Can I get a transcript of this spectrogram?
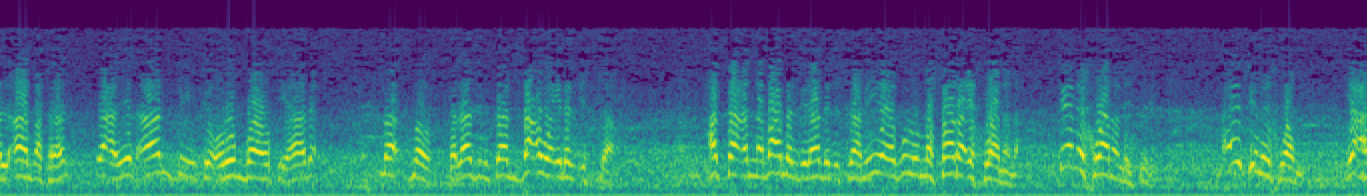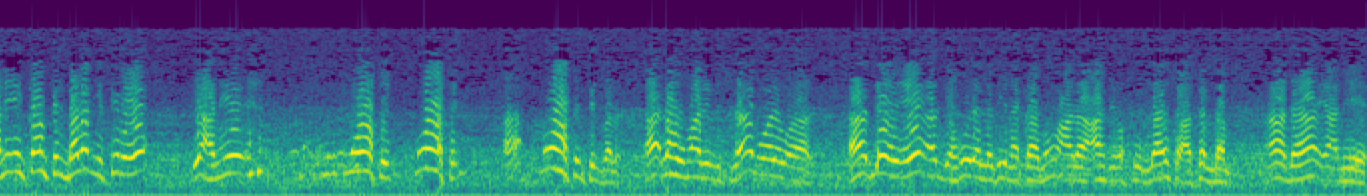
الآن مثلا يعني الآن في في أوروبا وفي هذا فلازم كان دعوة إلى الإسلام. حتى أن بعض البلاد الإسلامية يقولوا النصارى إخواننا. فين إخواننا يصير؟ ما يصير اخواننا يعني إن كان في البلد يصير إيه؟ يعني مواطن مواطن. ها؟ مواطن في البلد. ها؟ له مال الإسلام ولا هذا إيه؟ اليهود الذين كانوا على عهد رسول الله صلى الله عليه وسلم. هذا يعني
